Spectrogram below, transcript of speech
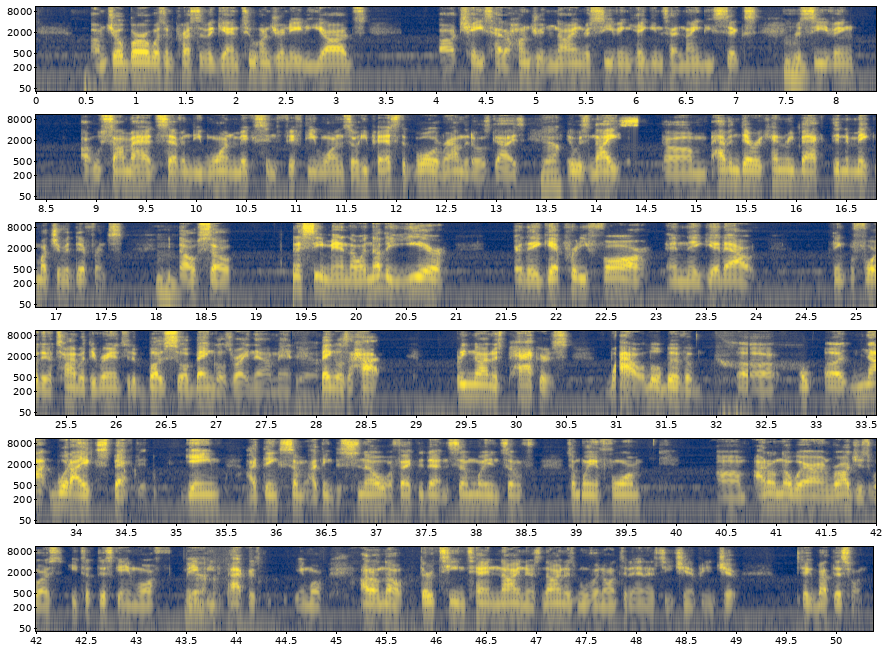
Um, Joe Burrow was impressive again, 280 yards. Uh, Chase had 109 receiving. Higgins had 96 mm-hmm. receiving. Uh, Uzomah had 71, Mixon 51. So he passed the ball around to those guys. Yeah, it was nice. Um, having Derrick Henry back didn't make much of a difference, mm-hmm. you know. So, gonna see, man. Though another year where they get pretty far and they get out I think before their time, but they ran into the buzzsaw Bengals right now, man. Yeah. Bengals are hot. 49ers Packers. Wow, a little bit of a uh, uh, not what I expected game. I think some I think the snow affected that in some way in some some way and form. Um, I don't know where Aaron Rodgers was. He took this game off. Maybe yeah. the Packers game off. I don't know. 13-10 Niners. Niners moving on to the NFC Championship. Think about this one.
